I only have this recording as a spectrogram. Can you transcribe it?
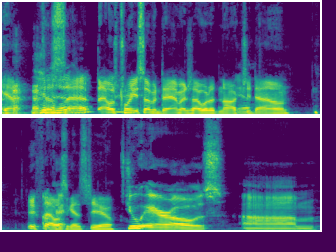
Yeah, because that, that was 27 damage. That would have knocked Yeah. you down. if that was against you. two arrows. Um,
